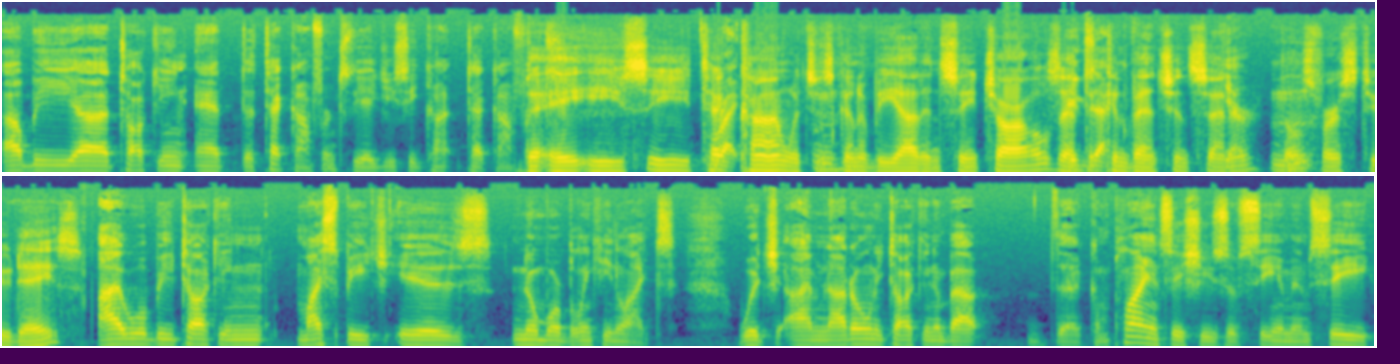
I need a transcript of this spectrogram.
I'll be uh, talking at the tech conference, the AGC con- tech Conference. The. AEC Right. TechCon, which is going to be out in St. Charles at the Convention Center, Yeah. those Mhm. first two days. I will be talking, my speech is No More Blinking Lights, which I'm not only talking about the compliance issues of CMMC,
